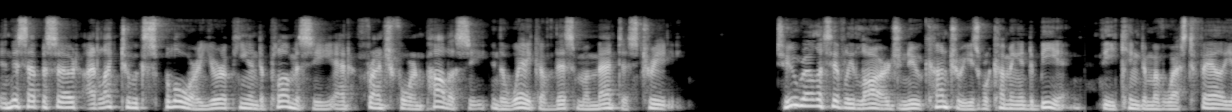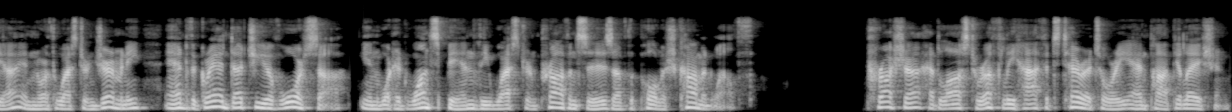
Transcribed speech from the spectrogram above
In this episode, I'd like to explore European diplomacy and French foreign policy in the wake of this momentous treaty. Two relatively large new countries were coming into being the Kingdom of Westphalia in northwestern Germany, and the Grand Duchy of Warsaw in what had once been the western provinces of the Polish Commonwealth. Prussia had lost roughly half its territory and population.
